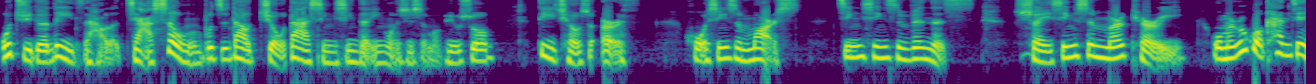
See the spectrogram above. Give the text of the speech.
我举个例子好了，假设我们不知道九大行星的英文是什么，比如说地球是 Earth，火星是 Mars，金星是 Venus。水星是 Mercury。我们如果看见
